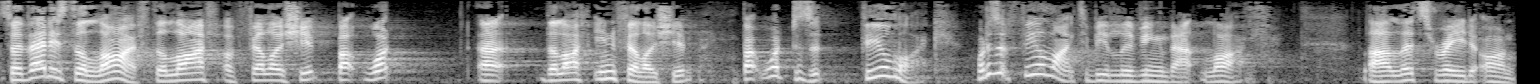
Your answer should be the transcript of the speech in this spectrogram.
So that is the life, the life of fellowship, but what, uh, the life in fellowship, but what does it feel like? What does it feel like to be living that life? Uh, let's read on.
